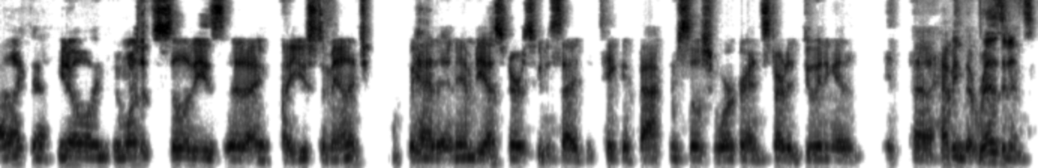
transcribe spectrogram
I like that. You know, in, in one of the facilities that I, I used to manage, we had an MDS nurse who decided to take it back from social worker and started doing it, uh, having the residents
